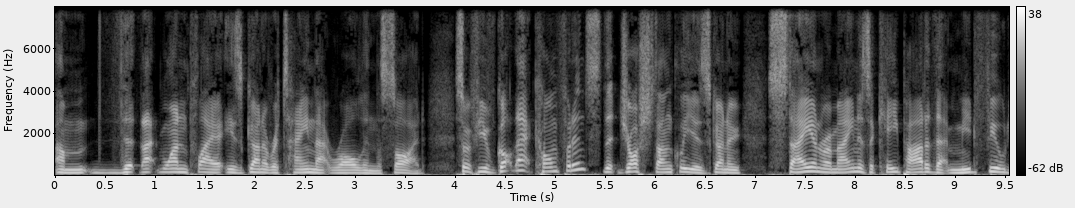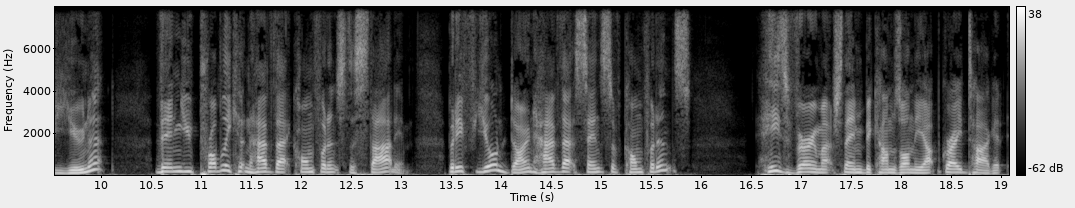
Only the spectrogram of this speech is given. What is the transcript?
Um, that that one player is going to retain that role in the side. So if you've got that confidence that Josh Dunkley is going to stay and remain as a key part of that midfield unit, then you probably can have that confidence to start him. But if you don't have that sense of confidence, he's very much then becomes on the upgrade target.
